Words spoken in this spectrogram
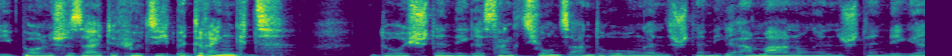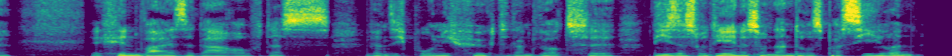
Die polnische Seite fühlt sich bedrängt durch ständige Sanktionsandrohungen, ständige Ermahnungen, ständige Hinweise darauf, dass wenn sich Polen nicht fügt, dann wird äh, dieses und jenes und anderes passieren.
